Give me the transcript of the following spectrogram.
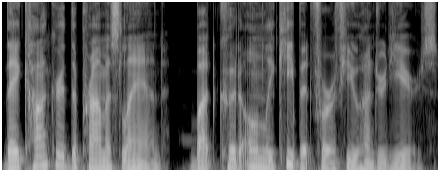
They conquered the Promised Land, but could only keep it for a few hundred years.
